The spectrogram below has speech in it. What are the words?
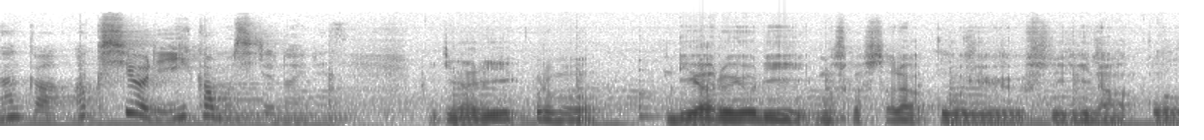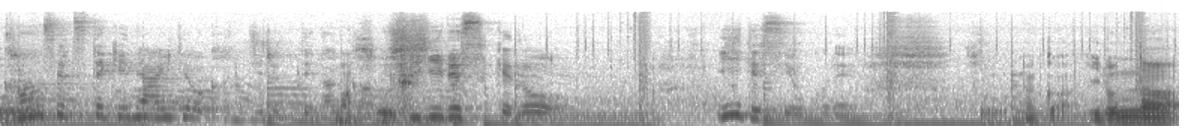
なんか握手よりいいかもしれないです。いきなりこれもリアルよりもしかしたらこういう不思議なこう。間接的に相手を感じるってなんか不思議ですけど、いいですよこれそうなんかいろんな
